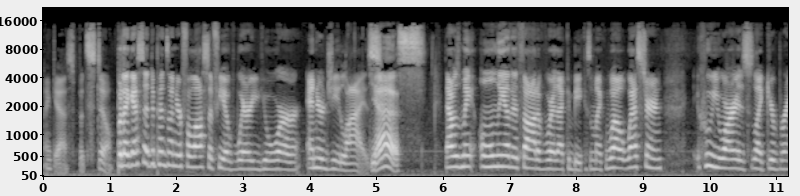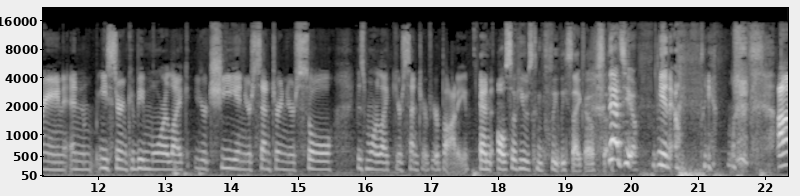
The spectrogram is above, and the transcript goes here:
I guess, but still. But I guess that depends on your philosophy of where your energy lies. Yes. That was my only other thought of where that could be because I'm like, well, Western, who you are is like your brain, and Eastern could be more like your chi and your center, and your soul is more like your center of your body. And also, he was completely psycho. So That's you, you know. uh,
